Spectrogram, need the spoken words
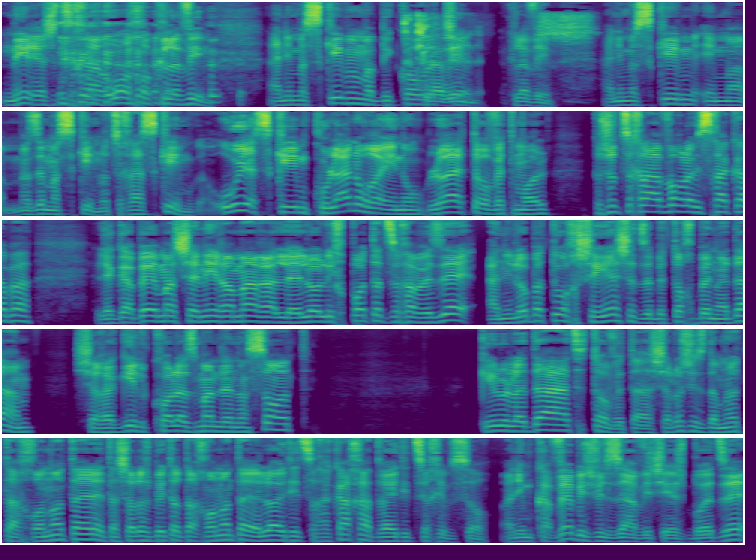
ניר יש אצלך רוח או כלבים אני מסכים עם הביקורת כלבים. של כלבים אני מסכים עם מה זה מסכים לא צריך להסכים הוא יסכים כולנו ראינו לא היה טוב אתמול פשוט צריך לעבור למשחק הבא. לגבי מה שניר אמר על אה, לא לכפות את עצמך וזה אני לא בטוח שיש את זה בתוך בן אדם שרגיל כל הזמן לנסות. כאילו לדעת טוב את השלוש הזדמנויות האחרונות האלה את השלוש בעיטות האחרונות האלה לא הייתי צריך לקחת והייתי צריך למסור אני מקווה בשביל זהבי שיש בו את זה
